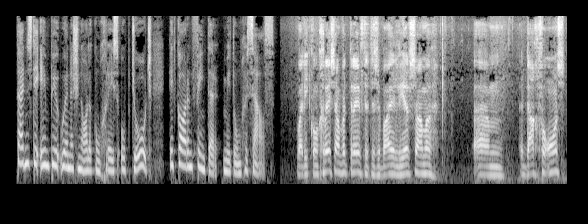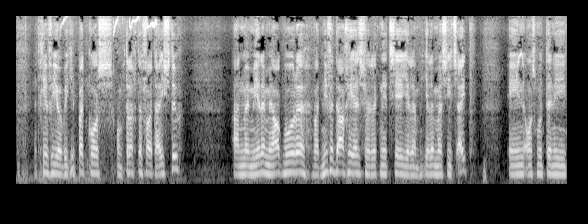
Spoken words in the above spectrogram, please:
Tydens die MPO Nasionale Kongres op George het Karen Venter met hom gesels. Wat die kongres aan betref, dit is 'n baie leersame ehm um, 'n dag vir ons. Dit gee vir jou 'n bietjie pitkos om terug te vat huis toe. Aan my mede-melkbore wat nie vandag hier is, wil ek net sê julle julle mis iets uit en ons moet in die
